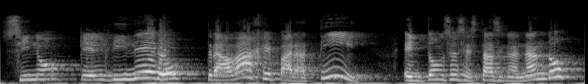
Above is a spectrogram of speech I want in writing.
sino que el dinero trabaje para ti. Entonces estás ganando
